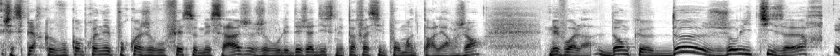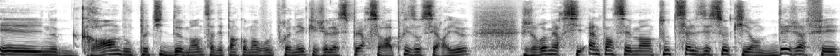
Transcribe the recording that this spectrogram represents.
J'espère que vous comprenez pourquoi je vous fais ce message. Je vous l'ai déjà dit, ce n'est pas facile pour moi de parler argent. Mais voilà, donc euh, deux jolis teasers et une grande ou petite demande, ça dépend comment vous le prenez, qui je l'espère sera prise au sérieux. Je remercie intensément toutes celles et ceux qui ont déjà fait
